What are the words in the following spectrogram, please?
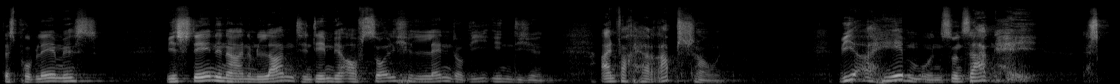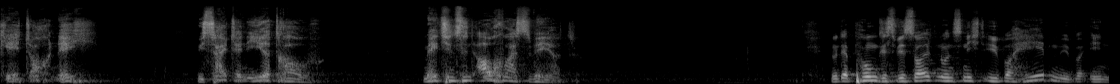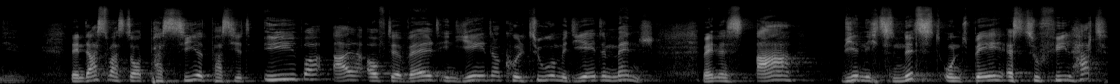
Das Problem ist, wir stehen in einem Land, in dem wir auf solche Länder wie Indien einfach herabschauen wir erheben uns und sagen, hey, das geht doch nicht. Wie seid denn ihr drauf? Mädchen sind auch was wert. Nur der Punkt ist, wir sollten uns nicht überheben über Indien. Denn das, was dort passiert, passiert überall auf der Welt, in jeder Kultur, mit jedem Mensch. Wenn es A, dir nichts nützt und B, es zu viel hat.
